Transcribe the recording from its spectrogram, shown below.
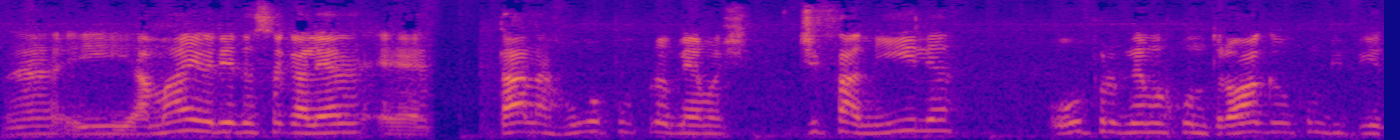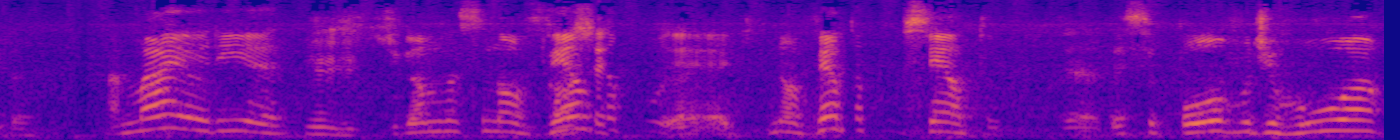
né? E a maioria dessa galera é, tá na rua por problemas de família ou problema com droga ou com bebida. A maioria, uhum. digamos assim, 90%, é, 90 desse povo de rua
